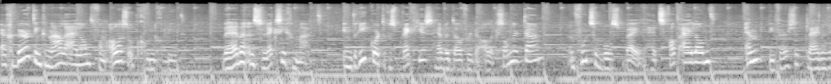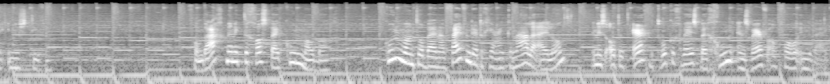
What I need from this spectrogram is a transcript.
Er gebeurt in Kanaleneiland van alles op groengebied. We hebben een selectie gemaakt. In drie korte gesprekjes hebben we het over de Alexandertuin, een voedselbos bij het Schateiland en diverse kleinere initiatieven. Vandaag ben ik de gast bij Koen Mobach. Koen woont al bijna 35 jaar in Kanaleneiland en is altijd erg betrokken geweest bij groen- en zwerfafval in de wijk.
